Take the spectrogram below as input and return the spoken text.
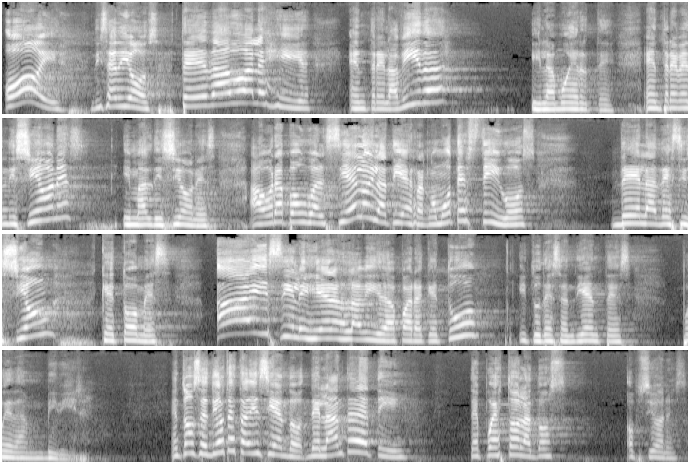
Hoy, dice Dios, te he dado a elegir entre la vida y la muerte, entre bendiciones y maldiciones. Ahora pongo al cielo y la tierra como testigos de la decisión que tomes. Ay, si eligieras la vida para que tú y tus descendientes puedan vivir. Entonces Dios te está diciendo, delante de ti te he puesto las dos opciones.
